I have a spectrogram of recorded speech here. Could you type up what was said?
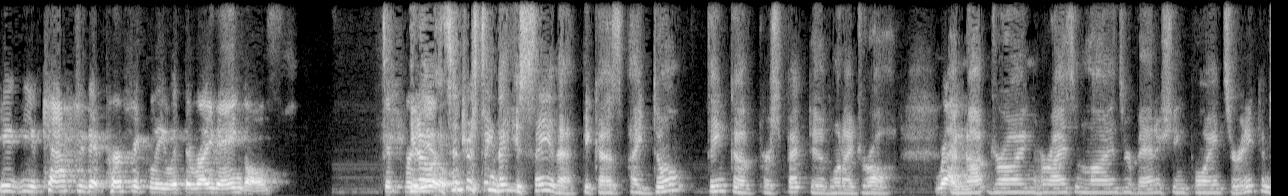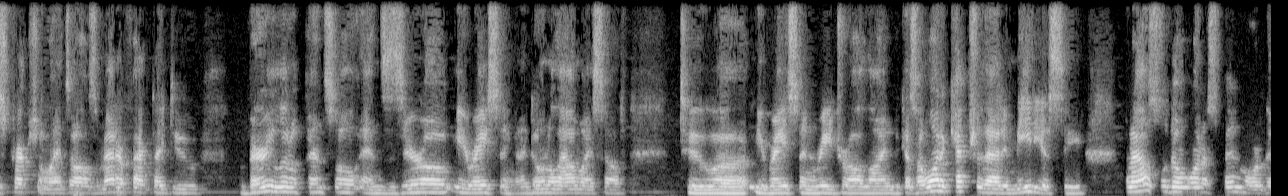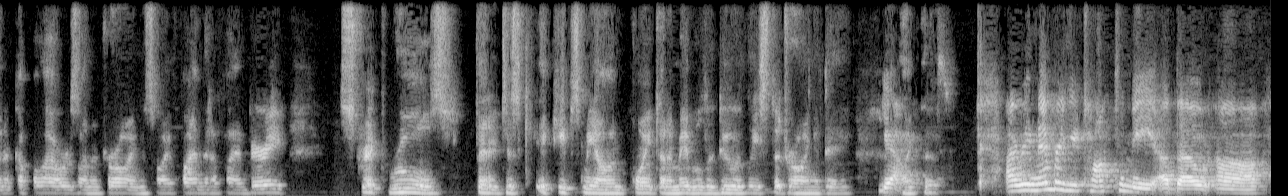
you you captured it perfectly with the right angles. Good for you you. know, it's interesting that you say that because I don't think of perspective when I draw. right. I'm not drawing horizon lines or vanishing points or any construction lines at all. As a matter of fact, I do very little pencil and zero erasing. I don't allow myself to uh, erase and redraw a line because I want to capture that immediacy. And I also don't want to spend more than a couple hours on a drawing. So I find that if I have very strict rules, then it just it keeps me on point and I'm able to do at least a drawing a day yeah. like this. I remember you talked to me about uh,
